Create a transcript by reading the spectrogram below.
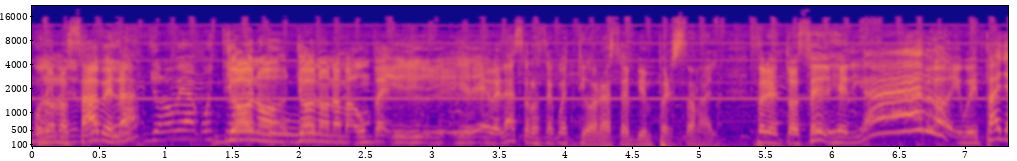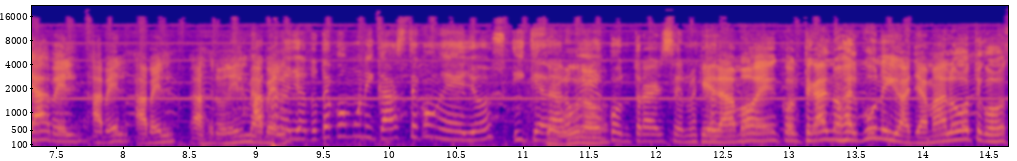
Uno no sabe, ¿verdad? Yo no voy a cuestionar Yo no, tu- yo no, nada más. Un, de verdad, eso no se cuestiona, eso es bien personal. Pero entonces dije, diablo, y voy para allá a ver, a ver, a ver, a reunirme a Ah, ver. pero ya tú te comunicaste con ellos y quedaron Seguro. en encontrarse. No es que- Quedamos en encontrarnos algunos y a llamar a otros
